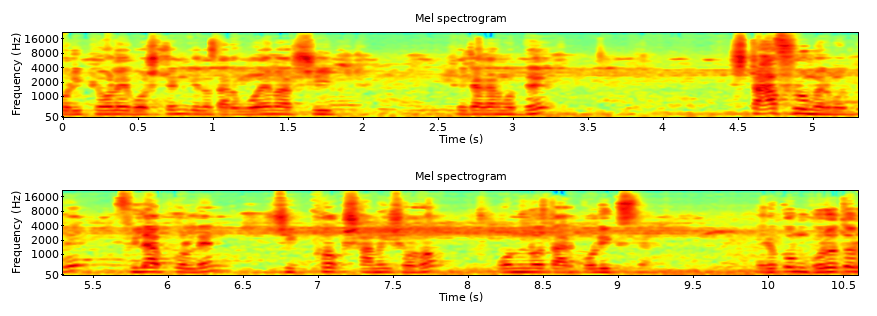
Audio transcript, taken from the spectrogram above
পরীক্ষা হলে বসলেন, কিন্তু তার ওএমআর শিট সে জায়গার মধ্যে স্টাফ রুমের মধ্যে ফিল করলেন শিক্ষক স্বামী সহ অন্য তার কলিগসরা এরকম গুরুতর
